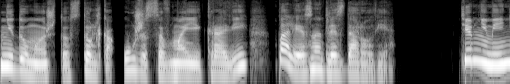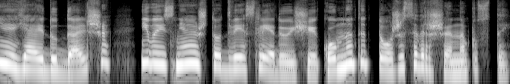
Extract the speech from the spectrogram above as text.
Не думаю, что столько ужаса в моей крови полезно для здоровья. Тем не менее, я иду дальше и выясняю, что две следующие комнаты тоже совершенно пусты.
